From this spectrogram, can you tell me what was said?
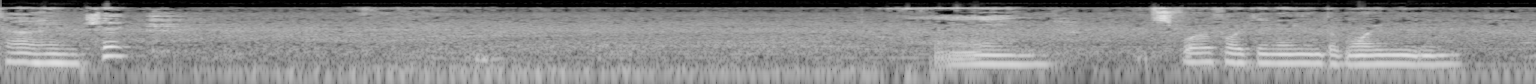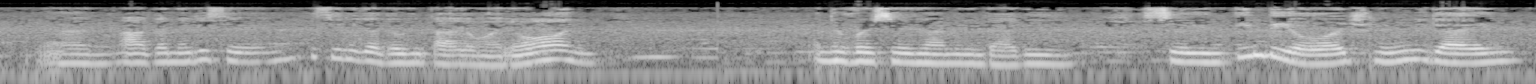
Time check. And it's 4.49 in the morning. Yan, aga nagising. Kasi may gagawin tayo ngayon. Anniversary namin ni Daddy. So, yung Team George, mamimigay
